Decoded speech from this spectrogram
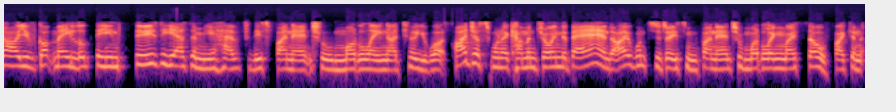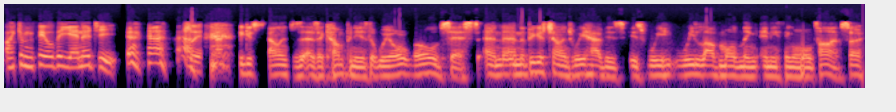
Oh, you've got me. Look, the enthusiasm you have for this financial modeling. I tell you what, I just want to come and join the band. I want to do some financial modeling myself. I can, I can feel the energy. Actually, our biggest challenge as- as a company is that we all, we're all obsessed, and and the biggest challenge we have is is we we love modeling anything all the time. So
